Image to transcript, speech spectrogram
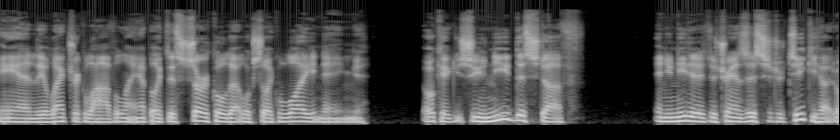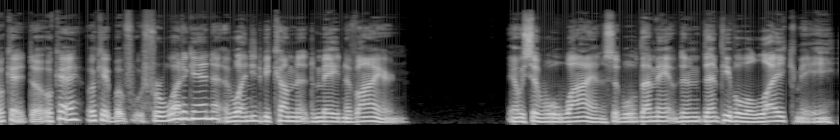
and the electric lava lamp, like this circle that looks like lightning. Okay, so you need this stuff and you needed to transistor tiki hut. Okay, okay, okay. But for, for, what again? Well, I need to become the maiden of iron. And we said, well, why? And I said, well, that may, then, then people will like me.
